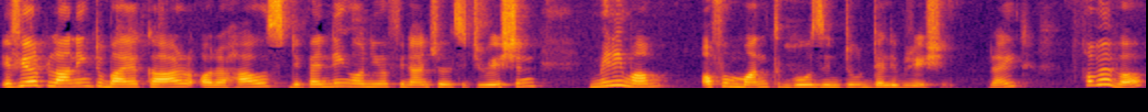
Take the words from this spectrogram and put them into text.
If you are planning to buy a car or a house depending on your financial situation, minimum of a month goes into deliberation, right? However,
